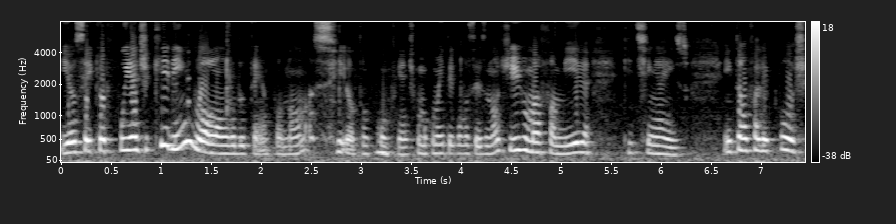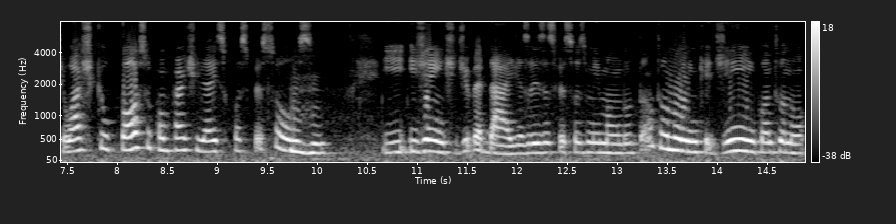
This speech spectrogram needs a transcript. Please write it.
E eu sei que eu fui adquirindo ao longo do tempo. Eu não nasci eu tô confiante, como eu comentei com vocês. Eu não tive uma família que tinha isso. Então, eu falei, poxa, eu acho que eu posso compartilhar isso com as pessoas. Uhum. E, e, gente, de verdade, às vezes as pessoas me mandam, tanto no LinkedIn quanto no,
